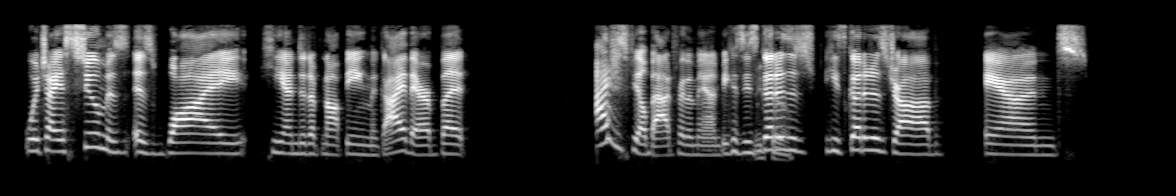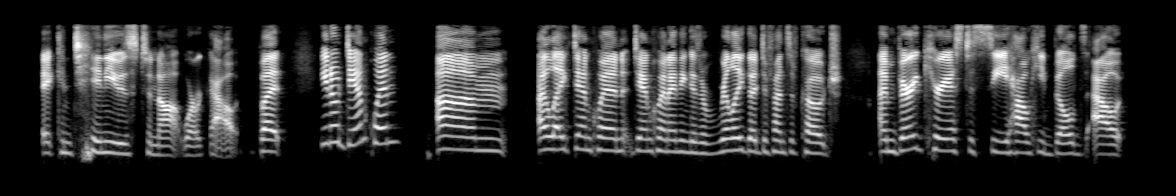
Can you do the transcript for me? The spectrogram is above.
which I assume is is why he ended up not being the guy there. But I just feel bad for the man because he's Me good at his he's good at his job, and it continues to not work out. But you know, Dan Quinn, um, I like Dan Quinn. Dan Quinn, I think, is a really good defensive coach. I'm very curious to see how he builds out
